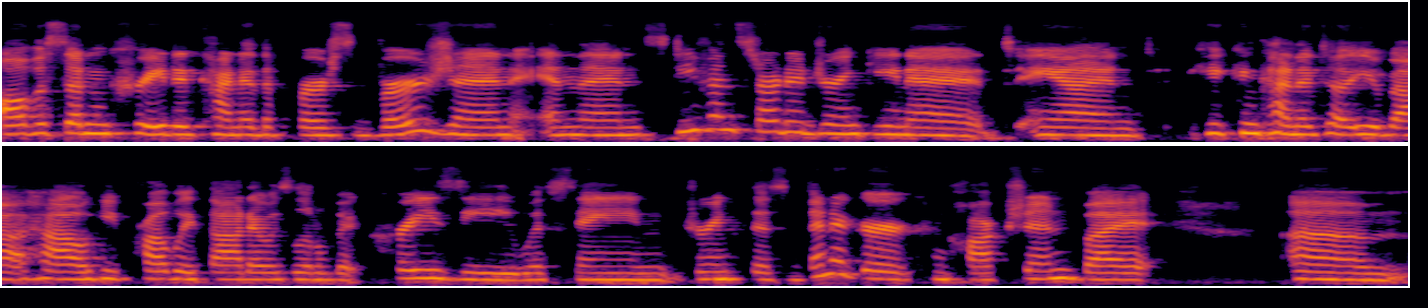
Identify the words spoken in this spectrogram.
all of a sudden created kind of the first version and then Stephen started drinking it and he can kind of tell you about how he probably thought I was a little bit crazy with saying drink this vinegar concoction but um,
